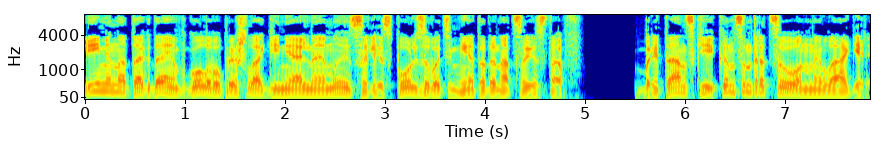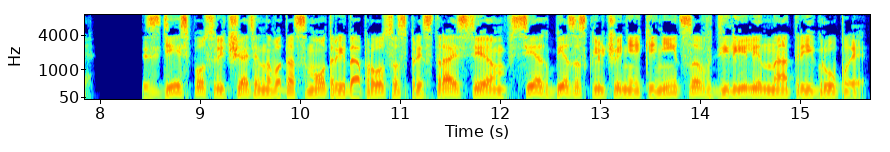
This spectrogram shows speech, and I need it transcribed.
Именно тогда им в голову пришла гениальная мысль использовать методы нацистов. Британский концентрационный лагерь. Здесь после тщательного досмотра и допроса с пристрастием всех без исключения кенийцев делили на три группы.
